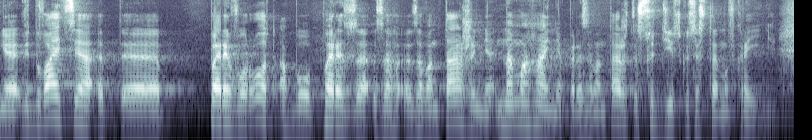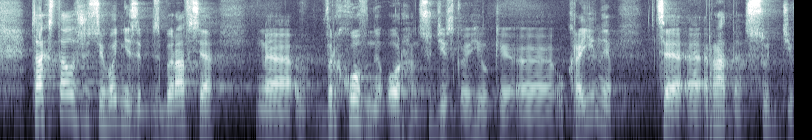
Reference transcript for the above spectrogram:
е, відбувається е, переворот або перезавантаження, намагання перезавантажити суддівську систему в країні. Так сталося, що сьогодні збирався е, верховний орган суддівської гілки е, України. Це е, Рада суддів,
